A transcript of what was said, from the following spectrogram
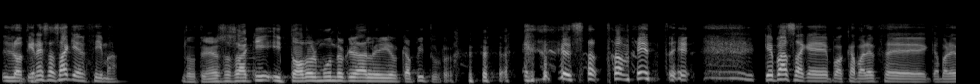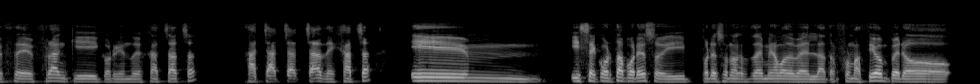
lo tiene Sasaki encima. Lo tiene Sasaki y todo el mundo quiere leer el capítulo. Exactamente. ¿Qué pasa? Que pues que aparece, que aparece Frankie corriendo de hachacha, hachachacha de hacha, y, mm, y se corta por eso, y por eso no terminamos de ver la transformación, pero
